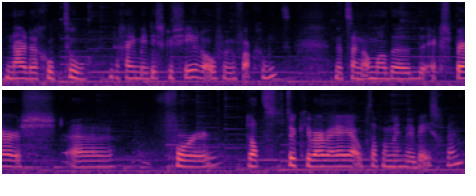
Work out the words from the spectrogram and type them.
naar de groep toe. Daar ga je mee discussiëren over hun vakgebied. Dat zijn allemaal de, experts uh, voor dat stukje waar jij op dat moment mee bezig bent.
